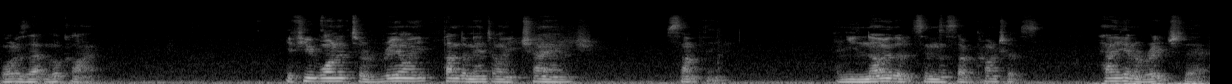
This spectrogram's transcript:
what does that look like? If you wanted to really fundamentally change something, and you know that it's in the subconscious, how are you going to reach there?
